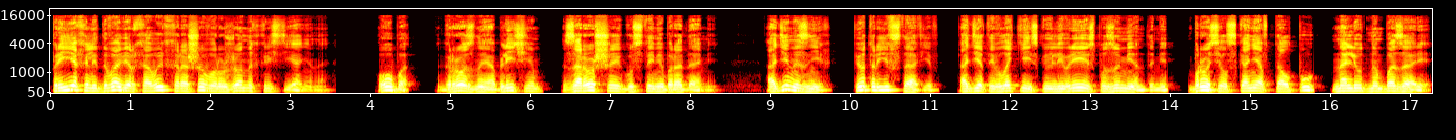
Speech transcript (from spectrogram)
приехали два верховых хорошо вооруженных крестьянина. Оба, грозные обличием, заросшие густыми бородами. Один из них, Петр Евстафьев, одетый в лакейскую ливрею с позументами, бросил с коня в толпу на людном базаре.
